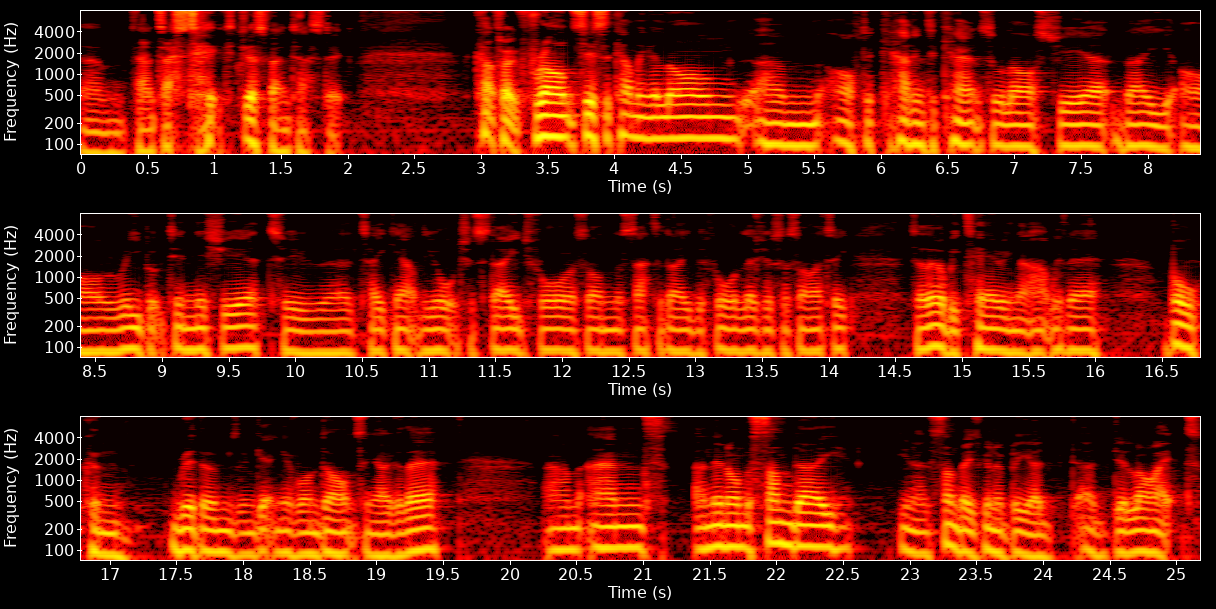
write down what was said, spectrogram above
um, fantastic, just fantastic. Cutthroat Francis are coming along um, after having to cancel last year. They are rebooked in this year to uh, take out the Orchard stage for us on the Saturday before Leisure Society. So they'll be tearing that up with their Balkan rhythms and getting everyone dancing over there. Um, and and then on the Sunday, you know, Sunday's going to be a, a delight.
